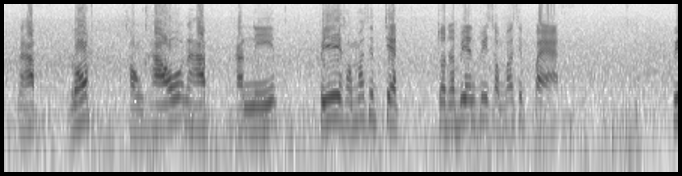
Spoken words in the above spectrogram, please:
ๆนะครับรถของเขานะครับคันนี้ปี 2017 จดทะเบียนปี 2018 ปี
